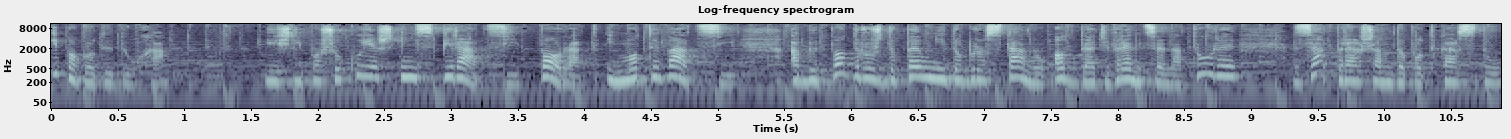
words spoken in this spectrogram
i pogody ducha. Jeśli poszukujesz inspiracji, porad i motywacji, aby podróż do pełni dobrostanu oddać w ręce natury, zapraszam do podcastu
